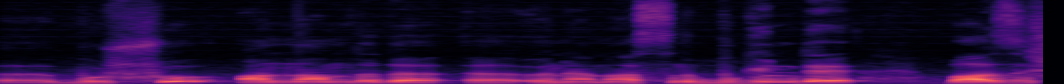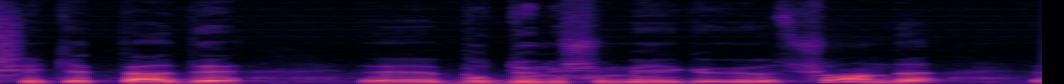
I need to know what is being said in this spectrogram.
Ee, Bu şu anlamda da e, önemli. Aslında bugün de bazı şirketlerde e, bu dönüşümleri görüyoruz. Şu anda e,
